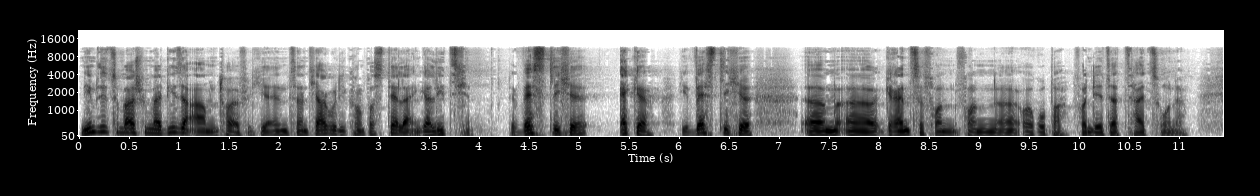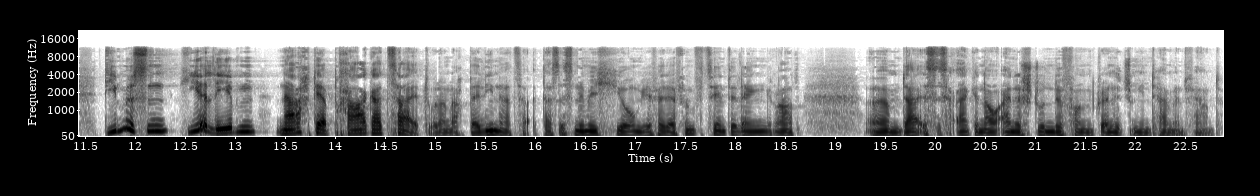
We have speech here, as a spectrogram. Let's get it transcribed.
Nehmen Sie zum Beispiel mal diese armen Teufel hier in Santiago de Compostela in Galicien, der westliche Ecke, die westliche ähm, äh, Grenze von, von äh, Europa, von dieser Zeitzone. Die müssen hier leben nach der Prager Zeit oder nach Berliner Zeit. Das ist nämlich hier ungefähr der 15. Längengrad. Ähm, da ist es genau eine Stunde von Greenwich Mean Time entfernt.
